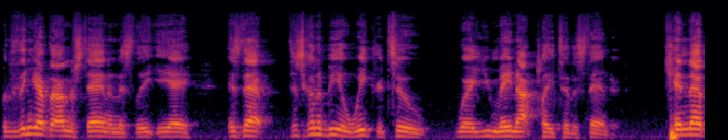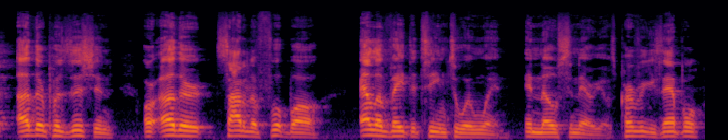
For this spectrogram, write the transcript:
But the thing you have to understand in this league, EA, is that there's going to be a week or two where you may not play to the standard. Can that other position or other side of the football elevate the team to a win in those scenarios? Perfect example.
